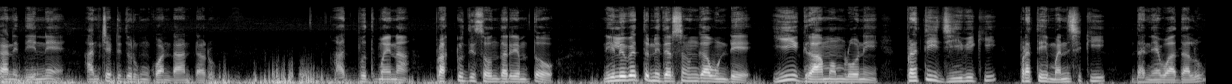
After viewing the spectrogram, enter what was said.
కానీ దీన్నే అంచెట్టి దుర్గం కొండ అంటారు. అద్భుతమైన ప్రకృతి సౌందర్యంతో నిలువెత్తు నిదర్శనంగా ఉండే ఈ గ్రామంలోని ప్రతి జీవికి ప్రతి మనిషికి ధన్యవాదాలు.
